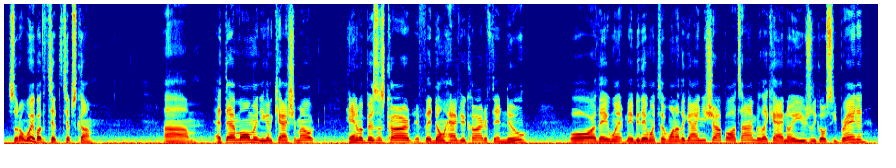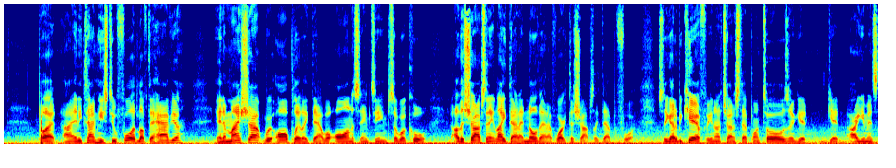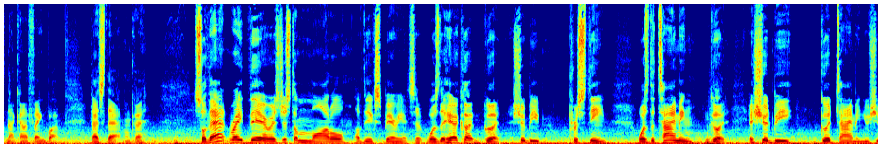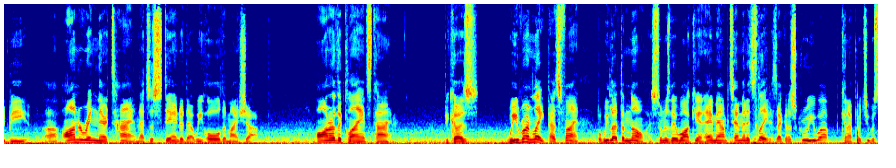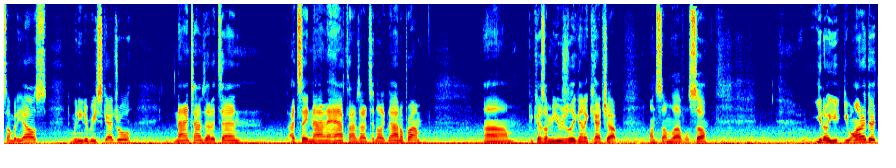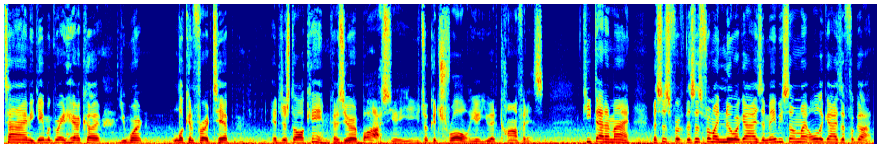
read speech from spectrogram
So don't worry about the tip. The tips come. Um, at that moment, you're to cash them out, hand them a business card. If they don't have your card, if they're new, or they went, maybe they went to one other guy in your shop all the time, but like, hey, I know you usually go see Brandon, but uh, anytime he's too full, I'd love to have you. And in my shop, we all play like that. We're all on the same team, so we're cool. Other shops, it ain't like that. I know that. I've worked at shops like that before. So you got to be careful. You're not trying to step on toes or get get arguments and that kind of thing. But that's that. Okay. So that right there is just a model of the experience. Was the haircut good? It should be pristine. Was the timing good? It should be good timing. You should be uh, honoring their time. That's a standard that we hold in my shop. Honor the client's time because we run late. That's fine. But we let them know as soon as they walk in hey, man, I'm 10 minutes late. Is that going to screw you up? Can I put you with somebody else? Do we need to reschedule? Nine times out of 10, I'd say nine and a half times out of 10, they're like, nah, no problem um, because I'm usually going to catch up on some level. So, you know, you, you honored their time, you gave them a great haircut, you weren't looking for a tip. It just all came because you're a boss. You, you took control. You, you had confidence. Keep that in mind. This is for this is for my newer guys and maybe some of my older guys that forgot.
